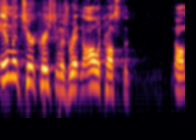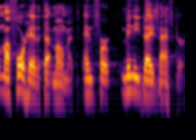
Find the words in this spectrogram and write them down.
immature Christian was written all across the, on my forehead at that moment and for many days after.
